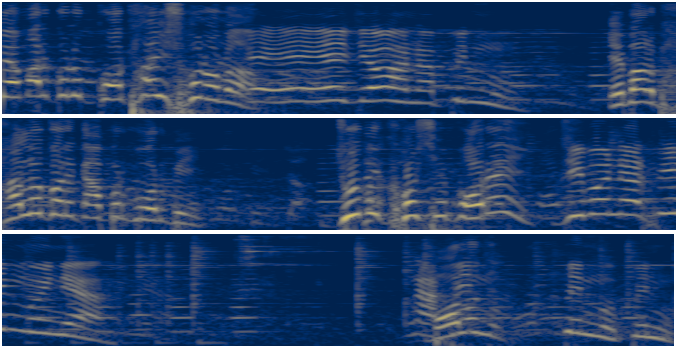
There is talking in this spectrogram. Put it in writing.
তুমি আমার কোনো কথাই শোনো না। এই যে না পিনমু। এবার ভালো করে কাপড় পরবে। যদি খসে পড়ে জীবনে আর পিনমুই না। না বলো। পিনমু, পিনমু পিনমু।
